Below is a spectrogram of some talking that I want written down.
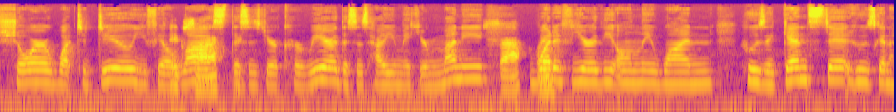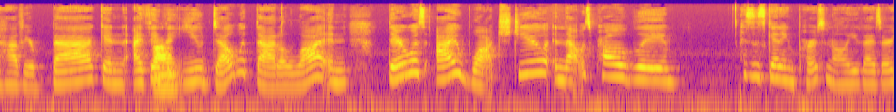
sure what to do. You feel exactly. lost. This is your career. This is how you make your money. Exactly. What if you're the only one who's against it, who's going to have your back? And I think right. that you dealt with that a lot. And there was, I watched you, and that was probably. This is getting personal. You guys are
